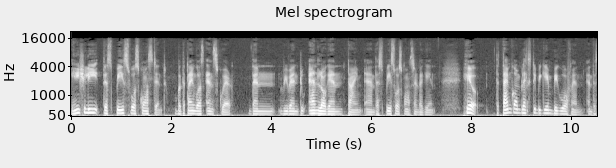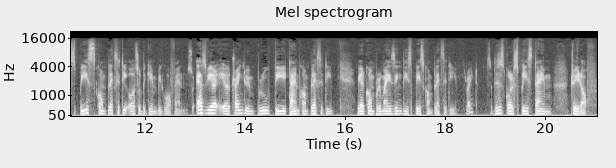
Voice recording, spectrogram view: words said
Initially the space was constant but the time was n square then we went to n log n time and the space was constant again. Here the time complexity became big O of n and the space complexity also became big O of n. So as we are uh, trying to improve the time complexity we are compromising the space complexity right? So this is called space-time trade-off.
